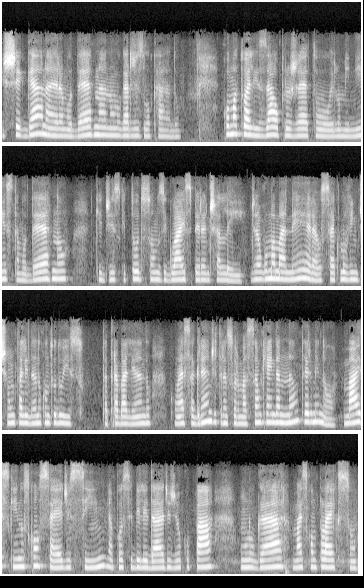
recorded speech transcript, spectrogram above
e chegar na era moderna num lugar deslocado como atualizar o projeto iluminista moderno que diz que todos somos iguais perante a lei. De alguma maneira, o século XXI está lidando com tudo isso, está trabalhando com essa grande transformação que ainda não terminou, mas que nos concede sim a possibilidade de ocupar um lugar mais complexo,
